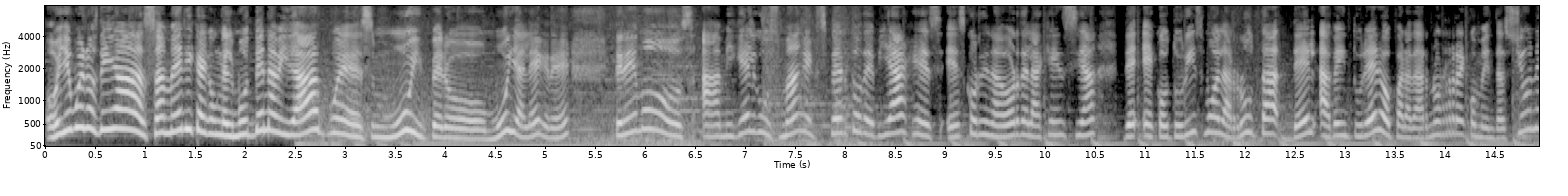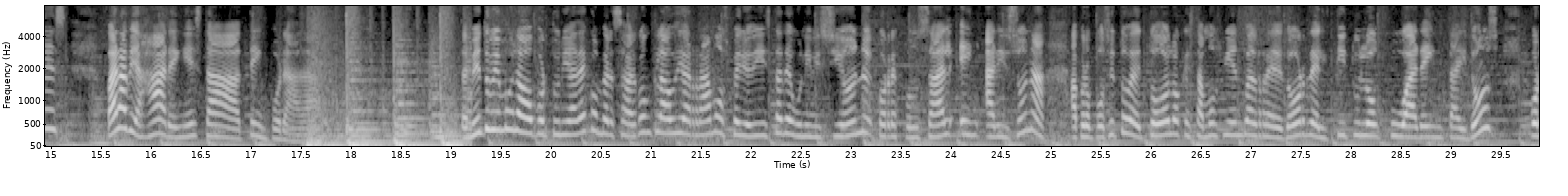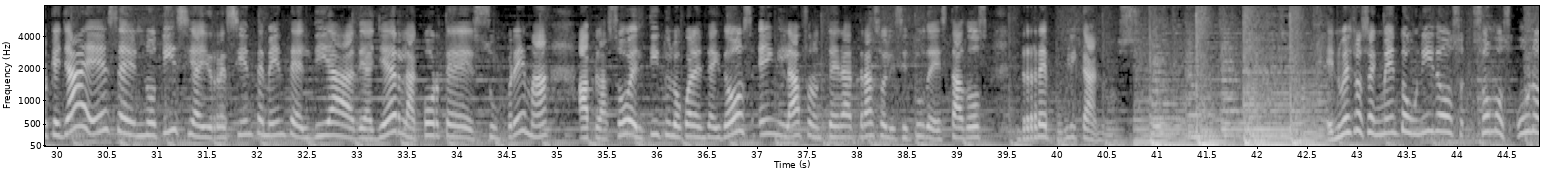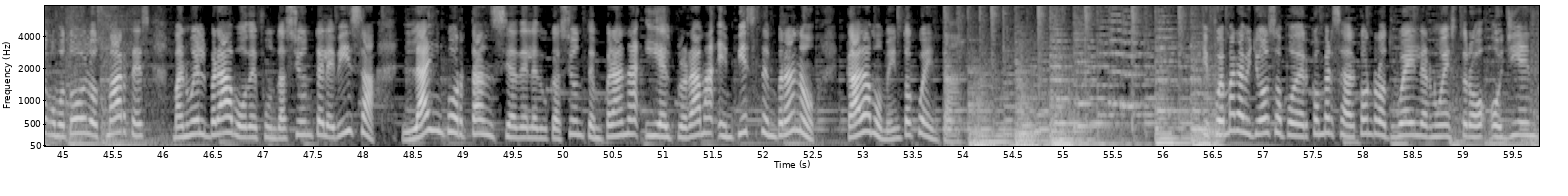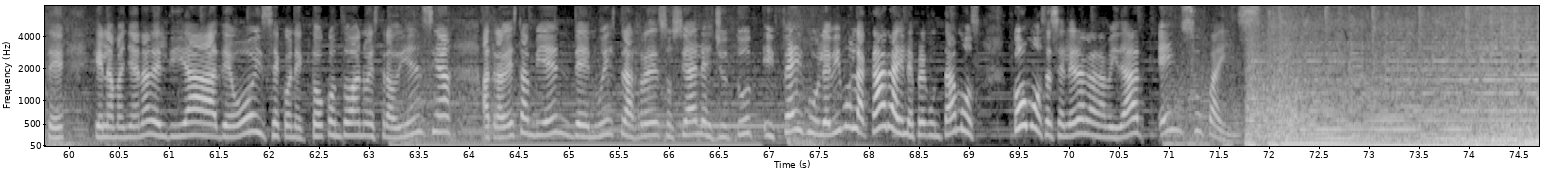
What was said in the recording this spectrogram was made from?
Oye, buenos días, América, con el mood de Navidad, pues muy, pero muy alegre. Tenemos a Miguel Guzmán, experto de viajes, es coordinador de la agencia de ecoturismo La Ruta del Aventurero para darnos recomendaciones para viajar en esta temporada. También tuvimos la oportunidad de conversar con Claudia Ramos, periodista de Univisión, corresponsal en Arizona, a propósito de todo lo que estamos viendo alrededor del título 42, porque ya es eh, noticia y recientemente el día de ayer la Corte Suprema aplazó el título 42 en la frontera tras solicitud de estados republicanos. En nuestro segmento Unidos Somos Uno, como todos los martes, Manuel Bravo de Fundación Televisa, la importancia de la educación temprana y el programa Empieza temprano, cada momento cuenta. Y fue maravilloso poder conversar con Rottweiler, nuestro oyente, que en la mañana del día de hoy se conectó con toda nuestra audiencia a través también de nuestras redes sociales, YouTube y Facebook. Le vimos la cara y le preguntamos cómo se celebra la Navidad en su país.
